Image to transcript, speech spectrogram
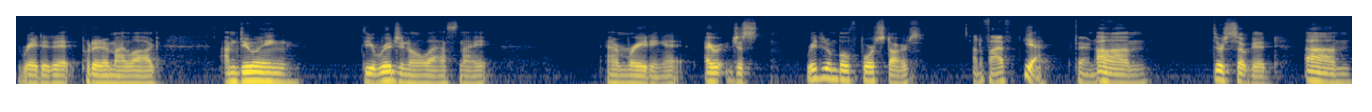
rated it, put it in my log. I'm doing the original last night, and I'm rating it. I just rated them both four stars. out of five. Yeah, Fair enough. um, they're so good. Um,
